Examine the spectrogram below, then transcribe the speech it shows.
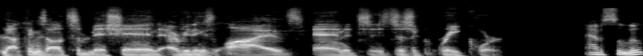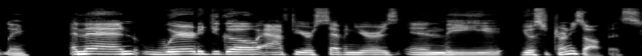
Nothing's on submission, everything's live, and it's, it's just a great court. Absolutely. And then where did you go after your seven years in the U.S. Attorney's Office?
